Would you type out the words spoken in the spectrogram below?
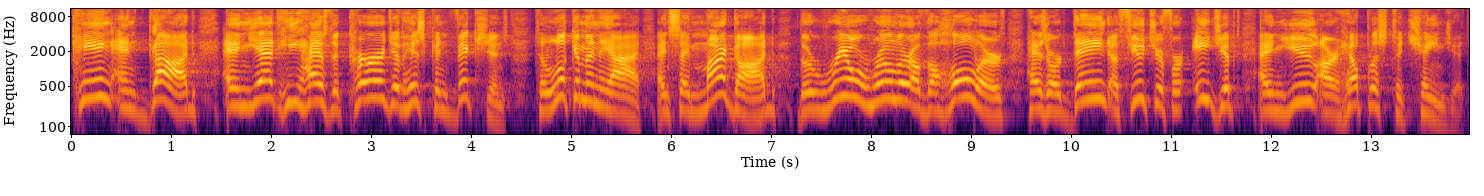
king and God, and yet he has the courage of his convictions to look him in the eye and say, My God, the real ruler of the whole earth, has ordained a future for Egypt, and you are helpless to change it.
